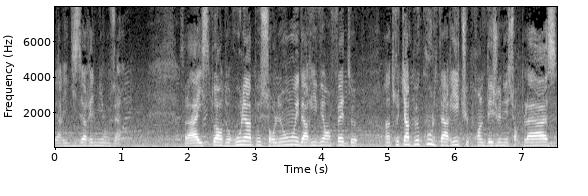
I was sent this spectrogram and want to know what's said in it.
vers les 10h30, 11h. Voilà, histoire de rouler un peu sur Lyon et d'arriver en fait un truc un peu cool. Tu arrives, tu prends le déjeuner sur place,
